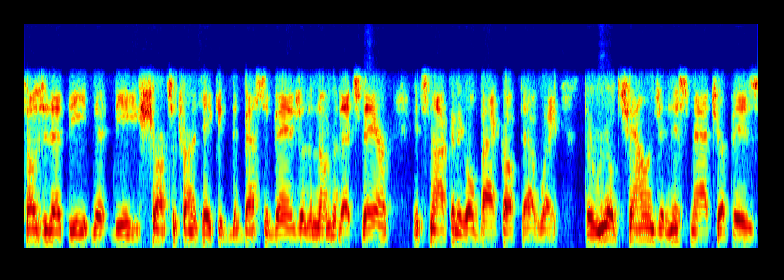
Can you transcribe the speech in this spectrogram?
tells you that the that the sharps are trying to take the best advantage of the number that's there. It's not going to go back up that way. The real challenge in this matchup is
